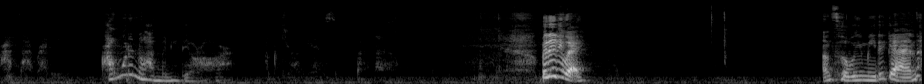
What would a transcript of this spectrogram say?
I'm not ready. I want to know how many there are. I'm curious. I know. But anyway, until we meet again,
